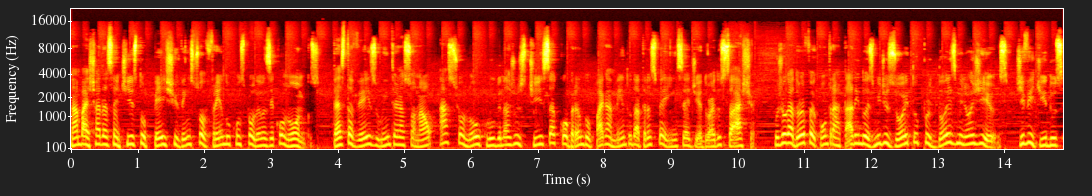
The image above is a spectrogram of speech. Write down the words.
Na Baixada Santista, o Peixe vem sofrendo com os problemas econômicos. Desta vez, o Internacional acionou o clube na justiça cobrando o pagamento da transferência de Eduardo Sacha. O jogador foi contratado em 2018 por 2 milhões de euros, divididos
